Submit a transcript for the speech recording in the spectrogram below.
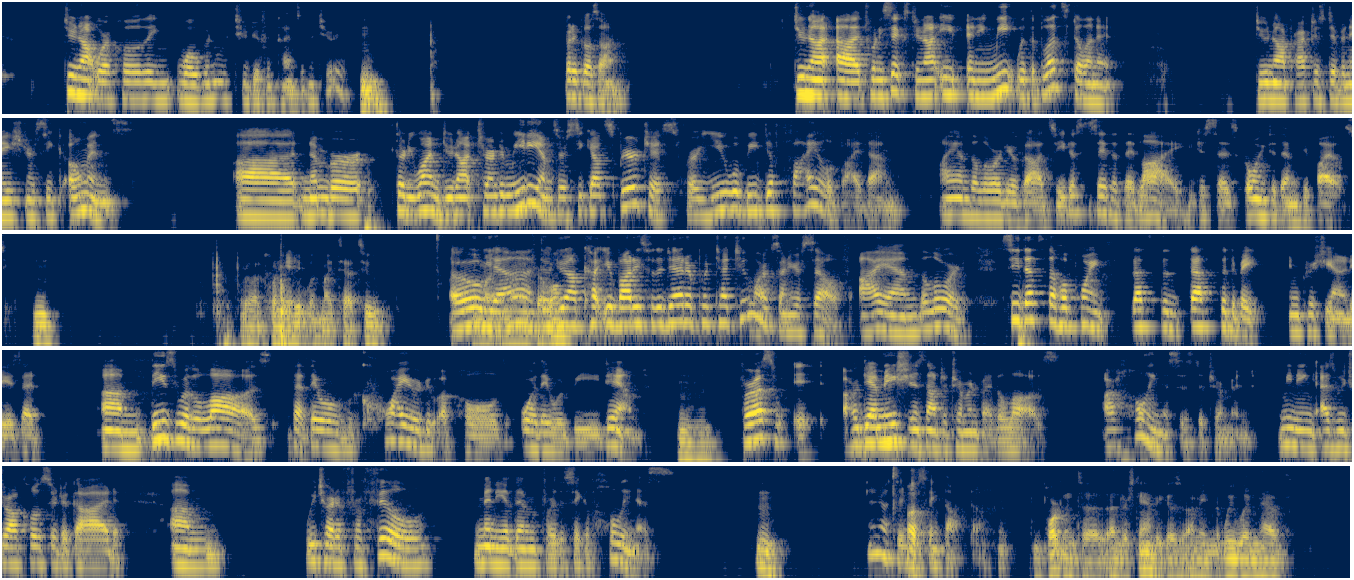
Do not wear clothing woven with two different kinds of material. Hmm. But it goes on. Do not, uh, 26, do not eat any meat with the blood still in it. Do not practice divination or seek omens. Uh, number 31, do not turn to mediums or seek out spiritists, for you will be defiled by them. I am the Lord your God. So he doesn't say that they lie. He just says going to them defiles you. What about 28 with my tattoo? Oh I- yeah. Do, not cut your bodies for the dead or put tattoo marks on yourself. I am the Lord. See, that's the whole point. That's the that's the debate in Christianity is that um, these were the laws that they were required to uphold, or they would be damned. Mhm. For us, it, our damnation is not determined by the laws. Our holiness is determined, meaning as we draw closer to God, um, we try to fulfill many of them for the sake of holiness. Hmm. I know it's an interesting thought, though. Important to understand because I mean we wouldn't have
